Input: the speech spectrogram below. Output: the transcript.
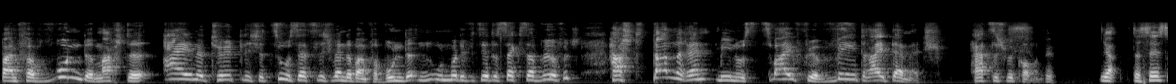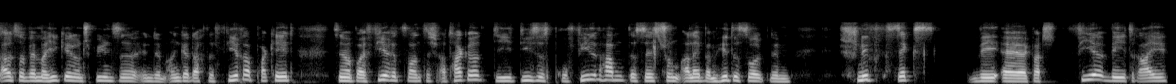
Beim Verwunde machst du eine tödliche zusätzlich, wenn du beim Verwundeten unmodifiziertes Sechser würfelst. Hast dann Rent minus 2 für W3 Damage. Herzlich willkommen. Ja, das heißt also, wenn wir hier gehen und spielen sie in dem angedachten Vierer-Paket, sind wir bei 24 Attacke, die dieses Profil haben. Das heißt schon allein beim Hitte sollten im Schnitt 6 W, äh, Quatsch, 4 W3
